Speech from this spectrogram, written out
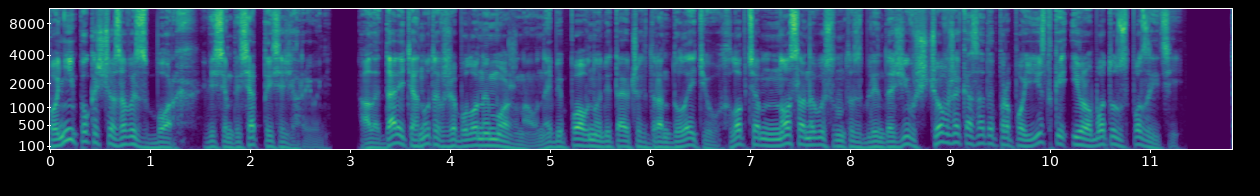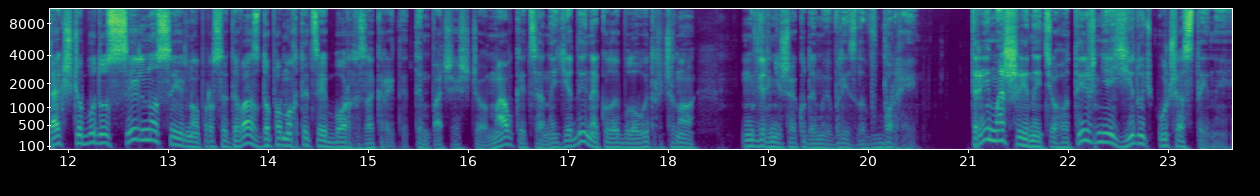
По ній поки що завис борг 80 тисяч гривень. Але далі тягнути вже було не можна. У небі повно літаючих драндулетів, хлопцям носа не висунути з бліндажів, що вже казати про поїздки і роботу з позицій. Так що буду сильно-сильно просити вас допомогти цей борг закрити. Тим паче, що мавки це не єдине, коли було витрачено вірніше, куди ми влізли в борги. Три машини цього тижня їдуть у частини.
